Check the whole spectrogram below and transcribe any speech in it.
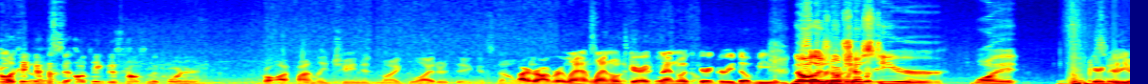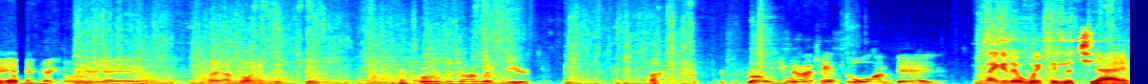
I'll, I'll take Reno. I'll take this house in the corner. Bro, I finally changed my glider thing. It's now. Alright, Robert, land, land with Greg. Land with Gregory W. No, there's no Robert, land- chest here. What? Gregory here, yeah, W. Greg, over here. Yeah, yeah, yeah. Alright, I'm going into Joe's. Bro, there's a John Wick here. Bro, he's got a pistol. I'm dead. Can I get a wick in the chat?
